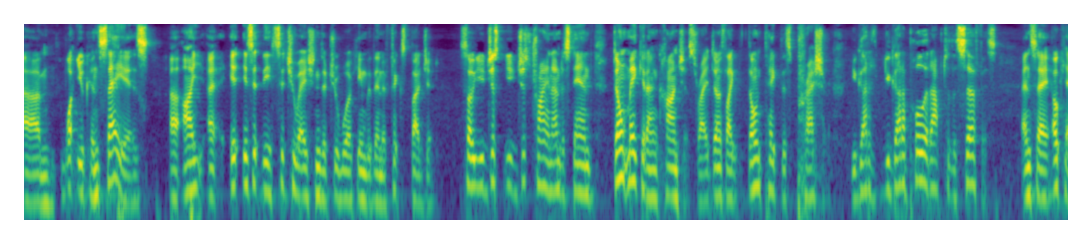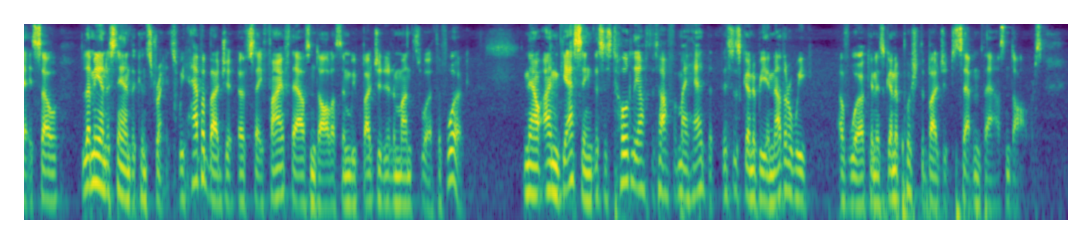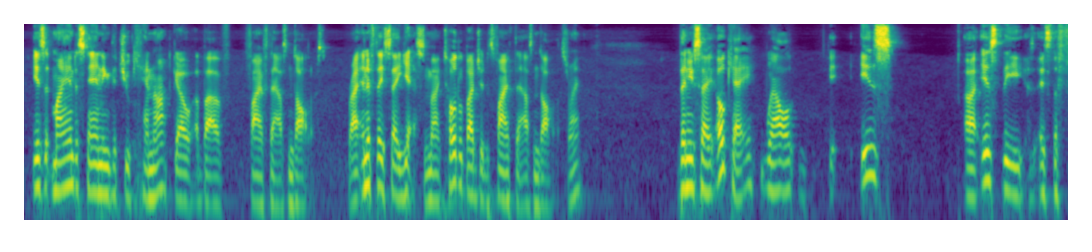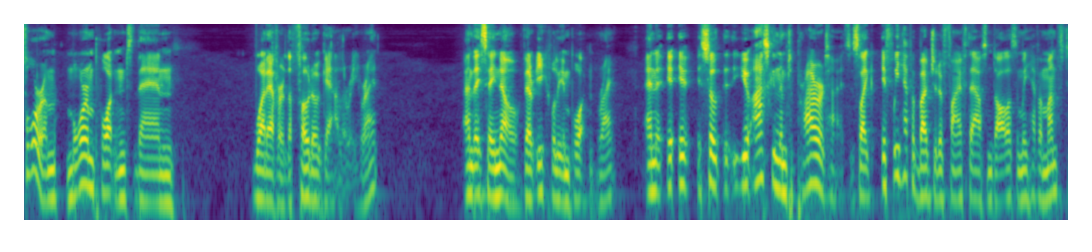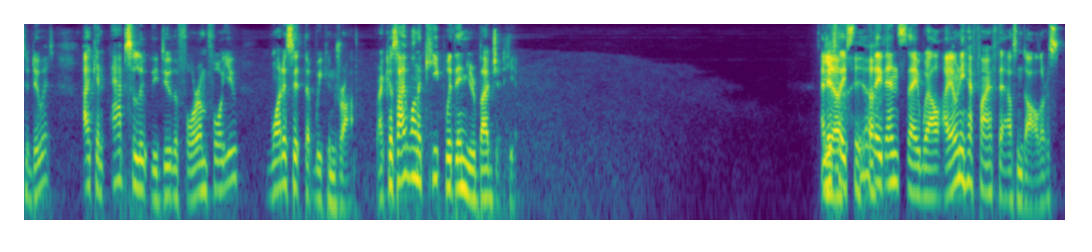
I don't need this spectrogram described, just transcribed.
um, what you can say is, uh, I, uh, is it the situation that you're working within a fixed budget? So you just you just try and understand. Don't make it unconscious, right? Don't like don't take this pressure. You got to you got to pull it up to the surface and say, okay, so let me understand the constraints. We have a budget of say five thousand dollars, and we've budgeted a month's worth of work. Now I'm guessing this is totally off the top of my head but this is going to be another week of work, and it's going to push the budget to seven thousand dollars is it my understanding that you cannot go above five thousand dollars, right? And if they say yes, my total budget is five thousand dollars, right? Then you say, okay, well, is uh, is the is the forum more important than whatever the photo gallery, right? And they say no, they're equally important, right? And it, it, so you're asking them to prioritize. It's like if we have a budget of five thousand dollars and we have a month to do it, I can absolutely do the forum for you. What is it that we can drop, right? Because I want to keep within your budget here. And Yeah, if they yeah. they then say, well, I only have five thousand dollars,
